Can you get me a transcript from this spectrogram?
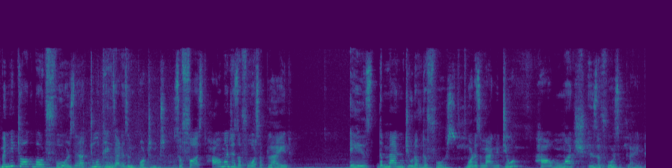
When we talk about force, there are two things that is important. So first, how much is the force applied is the magnitude of the force. What is the magnitude? how much is the force applied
